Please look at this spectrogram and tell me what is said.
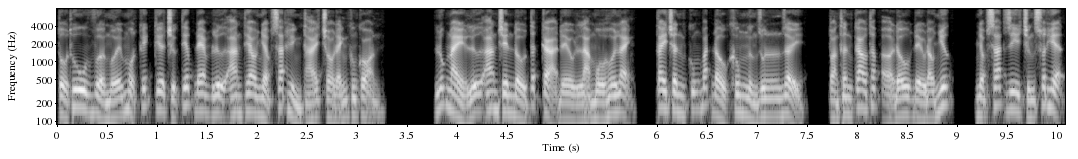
Tổ thu vừa mới một kích kia trực tiếp đem lữ an theo nhập sát hình thái cho đánh không còn. Lúc này lữ an trên đầu tất cả đều là mồ hôi lạnh, tay chân cũng bắt đầu không ngừng run rẩy toàn thân cao thấp ở đâu đều đau nhức, nhập sát di chứng xuất hiện,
